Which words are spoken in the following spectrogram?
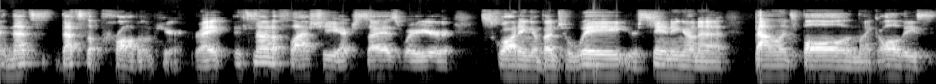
and that's that's the problem here, right? It's not a flashy exercise where you're squatting a bunch of weight, you're standing on a balance ball, and like all these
